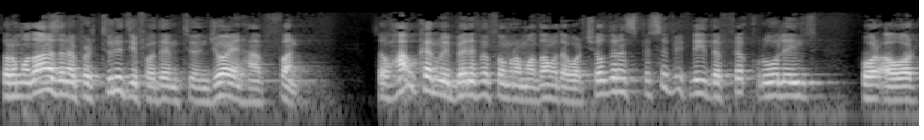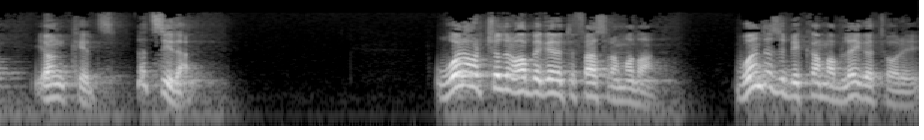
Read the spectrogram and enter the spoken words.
So Ramadan is an opportunity for them to enjoy and have fun. So how can we benefit from Ramadan with our children, specifically the fiqh rulings for our young kids? Let's see that. When are children are obligated to fast Ramadan? When does it become obligatory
